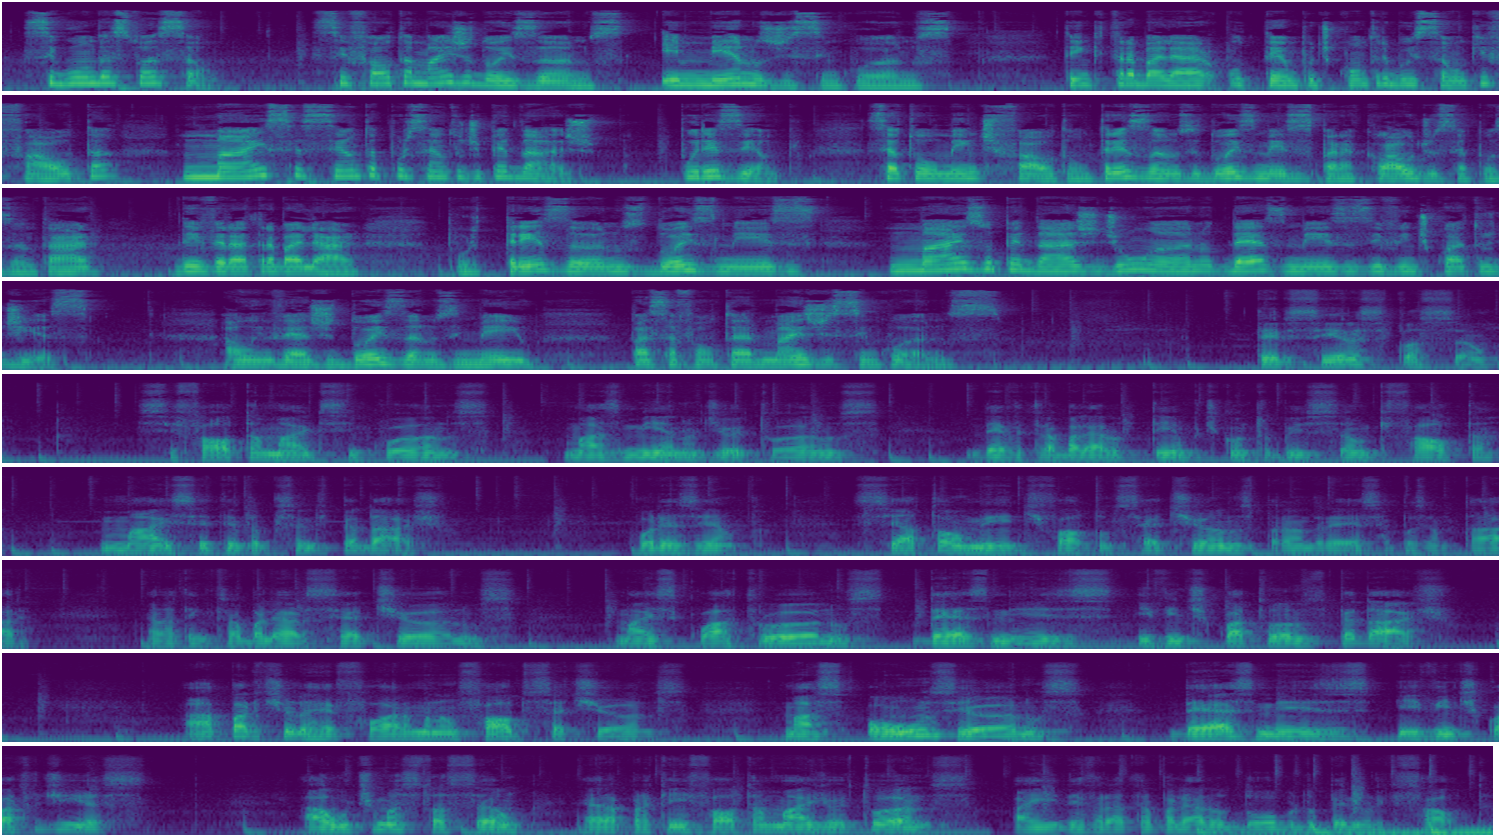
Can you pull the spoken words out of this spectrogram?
Segunda situação: se falta mais de dois anos e menos de cinco anos, tem que trabalhar o tempo de contribuição que falta mais 60% de pedágio. Por exemplo, se atualmente faltam três anos e dois meses para Cláudio se aposentar, deverá trabalhar por três anos, dois meses, mais o pedágio de um ano, dez meses e 24 dias. Ao invés de dois anos e meio, passa a faltar mais de cinco anos. Terceira situação se falta mais de 5 anos, mas menos de 8 anos, deve trabalhar o tempo de contribuição que falta mais 70% de pedágio. Por exemplo, se atualmente faltam 7 anos para a Andréia se aposentar, ela tem que trabalhar 7 anos, mais 4 anos, 10 meses e 24 anos do pedágio. A partir da reforma não faltam 7 anos, mas 11 anos 10 meses e 24 dias. A última situação era para quem falta mais de 8 anos, aí deverá trabalhar o dobro do período que falta.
